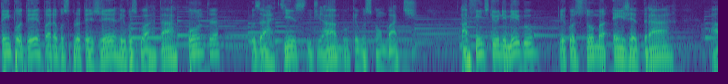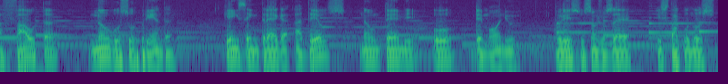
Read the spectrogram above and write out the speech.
tem poder para vos proteger e vos guardar contra os ardis do diabo que vos combate, a fim de que o inimigo que costuma engendrar a falta não vos surpreenda. Quem se entrega a Deus não teme o demônio. Por isso, São José está conosco.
